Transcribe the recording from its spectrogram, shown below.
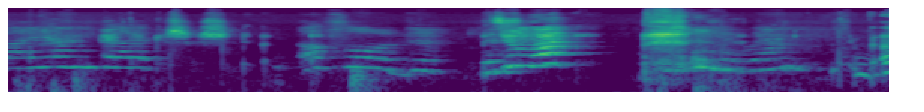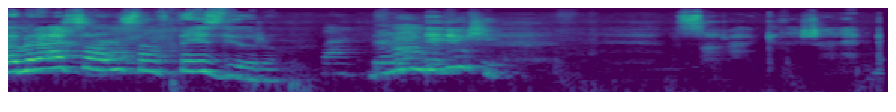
Ben yandım. Asıldı. Bizim var. Ömer Ersoy'un sınıftayız diyorum. Ben onu dedim ki. Sonra arkadaşlar hep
